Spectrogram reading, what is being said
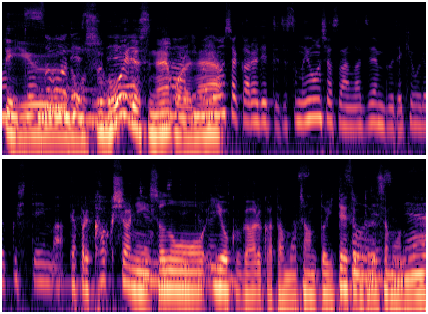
っていうのもすごいですね、これね。はい今4社から出ててその4社さんが全部で協力して今やっぱり各社にその意欲がある方もちゃんといてってことですもんね。そうで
